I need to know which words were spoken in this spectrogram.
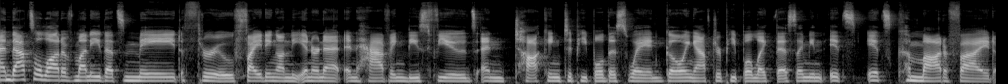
And that's a lot of money that's made through fighting on the internet and having these feuds and talking to people this way and going after people like this. I mean, it's it's commodified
